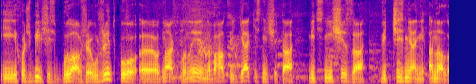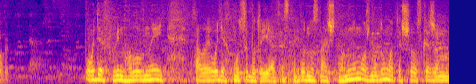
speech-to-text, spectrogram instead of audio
І хоч більшість була вже у житку, е, однак вони набагато якісніші та міцніші за вітчизняні аналоги. Одяг він головний, але одяг мусить бути якісний, однозначно. Не можна думати, що, скажімо,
